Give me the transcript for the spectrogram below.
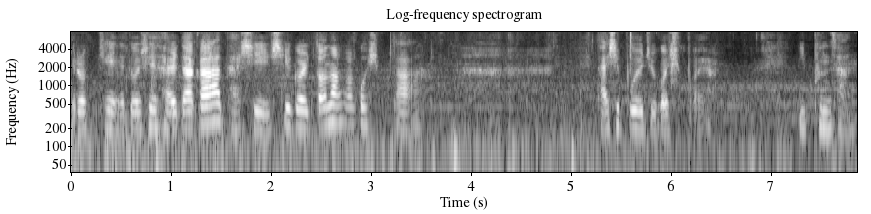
이렇게 도시에 살다가 다시 시골 떠나가고 싶다. 다시 보여주고 싶어요. 이쁜 산.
